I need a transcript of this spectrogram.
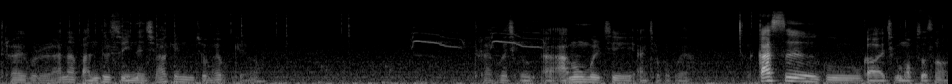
드라이브를 하나 만들 수 있는지 확인 좀 해볼게요. 드라이브가 지금 아, 암흑물질 아니 저거 뭐야 가스구가 지금 없어서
